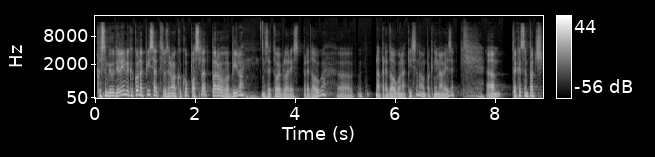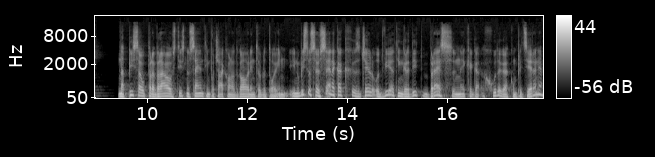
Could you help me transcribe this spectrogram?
ko sem bil v dilemi, kako napisati, oziroma kako poslati prvo vabilo, zdaj to je bilo res predolgo, uh, na predolgo napisano, ampak nima veze. Um, takrat sem pač napisal, prebral, stisnil sent in počakal na odgovor, in to je bilo to. In, in v bistvu se je vse nekako začelo odvijati in graditi brez nekega hudega kompliciranja.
